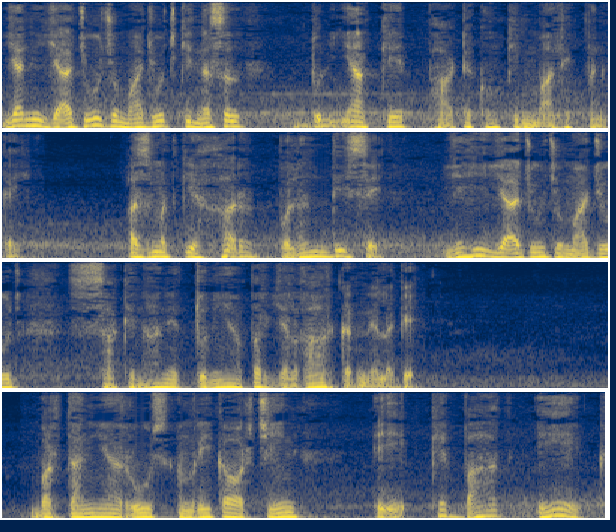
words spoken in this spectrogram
یعنی یاجوج و ماجوج کی نسل، دنیا کے پھاٹکوں کی مالک بن گئی۔ عظمت کی ہر بلندی سے یہی یاجوج و ماجوج ساکنان دنیا پر یلغار کرنے لگے۔ برطانیہ، روس، امریکہ اور چین ایک کے بعد ایک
